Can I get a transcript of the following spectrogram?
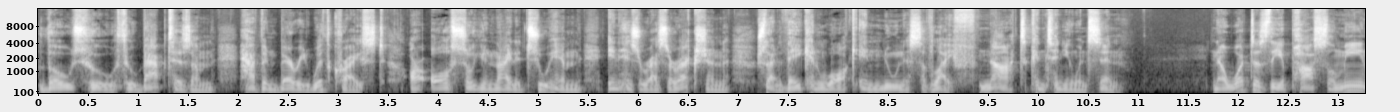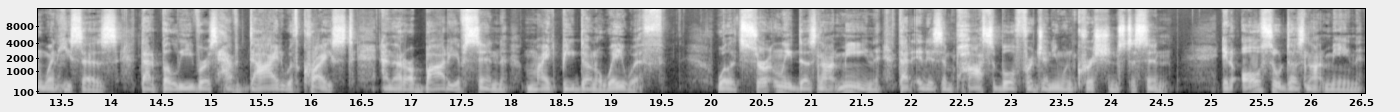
those who, through baptism, have been buried with Christ are also united to him in his resurrection so that they can walk in newness of life, not continue in sin. Now, what does the apostle mean when he says that believers have died with Christ and that our body of sin might be done away with? Well, it certainly does not mean that it is impossible for genuine Christians to sin. It also does not mean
